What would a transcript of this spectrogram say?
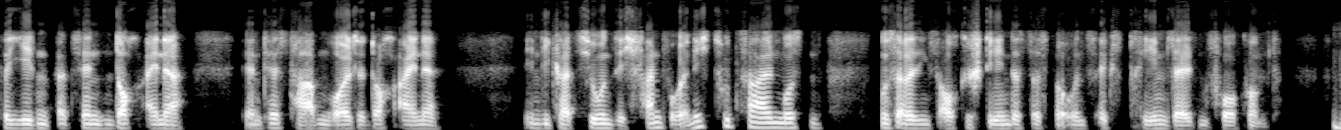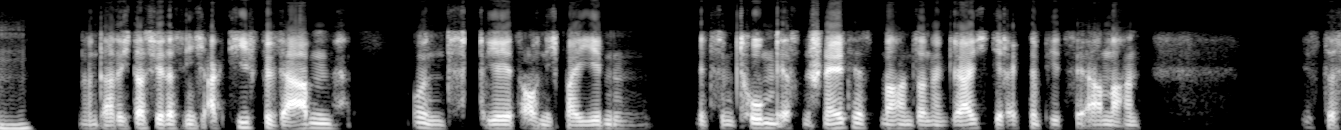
für jeden Patienten doch einer, der einen Test haben wollte, doch eine Indikation sich fand, wo er nicht zuzahlen musste. Muss allerdings auch gestehen, dass das bei uns extrem selten vorkommt. Mhm. Und dadurch, dass wir das nicht aktiv bewerben und wir jetzt auch nicht bei jedem mit Symptomen erst einen Schnelltest machen, sondern gleich direkt eine PCR machen, ist das,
